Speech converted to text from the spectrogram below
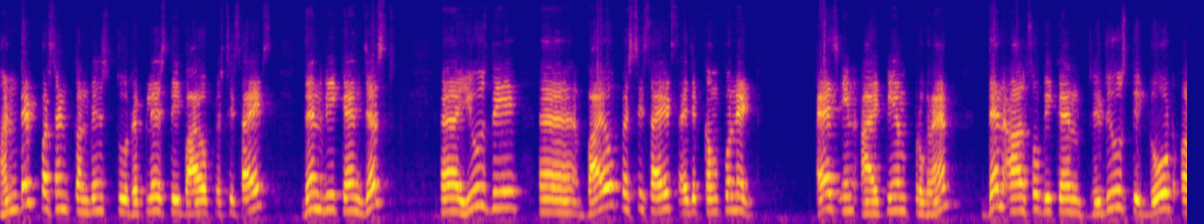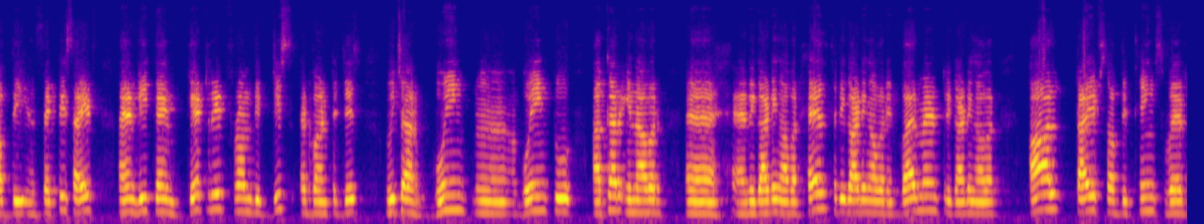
100% convinced to replace the biopesticides then we can just uh, use the uh, biopesticides as a component as in IPM program. Then also we can reduce the load of the insecticides and we can get rid from the disadvantages which are going uh, going to occur in our uh, regarding our health regarding our environment regarding our all types of the things where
